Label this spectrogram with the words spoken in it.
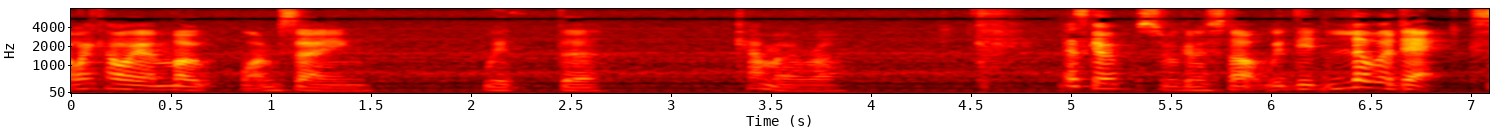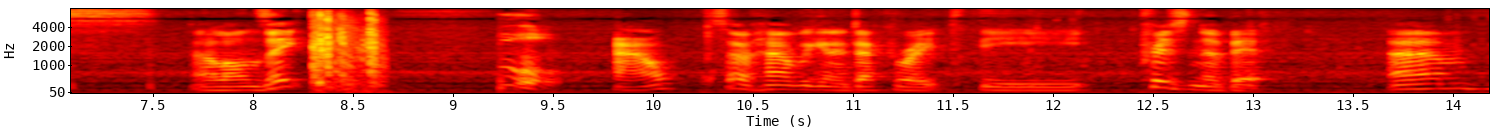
I like how I emote what I'm saying with the camera. Let's go. So we're going to start with the lower decks. Allons-y. Ow. So how are we going to decorate the prisoner bit? Um.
